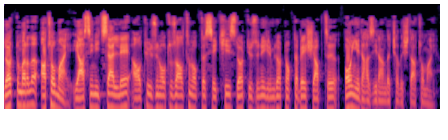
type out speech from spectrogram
Dört numaralı Atomay Yasin İçsel'le 600'ün 36.8 400'ünü 24.5 yaptı 17 Haziran'da çalıştı Atomay.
